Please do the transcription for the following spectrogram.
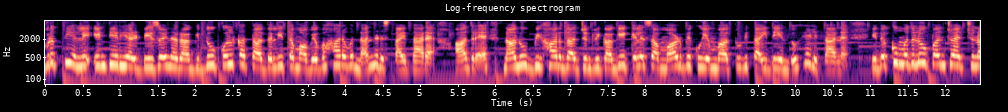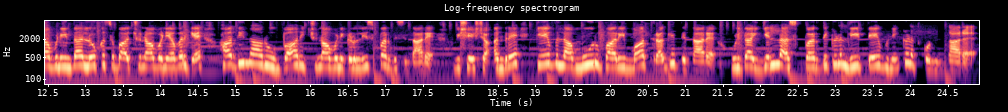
ವೃತ್ತಿಯಲ್ಲಿ ಇಂಟೀರಿಯರ್ ಡಿಸೈನರ್ ಆಗಿದ್ದು ಕೋಲ್ಕತ್ತಾದಲ್ಲಿ ತಮ್ಮ ವ್ಯವಹಾರವನ್ನ ನಡೆಸ್ತಾ ಇದ್ದಾರೆ. ಆದ್ರೆ ನಾನು ಬಿಹಾರದ ಜನರಿಗಾಗಿ ಕೆಲಸ ಮಾಡಬೇಕು ಎಂಬ ತುಡಿತ ಇದೆ ಎಂದು ಹೇಳಿದ್ದಾನೆ. ಇದಕ್ಕೂ ಮೊದಲು ಪಂಚಾಯತ್ ಚುನಾವಣೆಯಿಂದ ಲೋಕಸಭಾ ಚುನಾವಣೆಯವರೆಗೆ ಹದಿನಾರು ಬಾರಿ ಚುನಾವಣೆಗಳಲ್ಲಿ ಸ್ಪರ್ಧಿಸಿದ್ದಾರೆ. ವಿಶೇಷ ಅಂದ್ರೆ ಕೇವಲ ಮೂರು ಬಾರಿ ಮಾತ್ರ ಗೆದ್ದಿದ್ದಾರೆ. ಉಳಿದ ಎಲ್ಲ ಸ್ಪರ್ಧೆಗಳಲ್ಲಿ ಠೇವಣಿ ಕಳೆದುಕೊಂಡಿದ್ದಾರೆ.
